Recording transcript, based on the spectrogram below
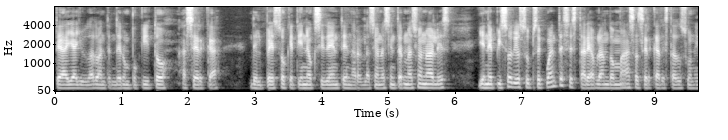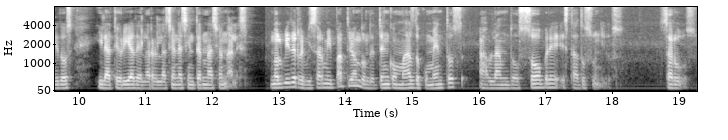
te haya ayudado a entender un poquito acerca del peso que tiene Occidente en las relaciones internacionales y en episodios subsecuentes estaré hablando más acerca de Estados Unidos y la teoría de las relaciones internacionales. No olvides revisar mi Patreon donde tengo más documentos hablando sobre Estados Unidos. Saludos.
